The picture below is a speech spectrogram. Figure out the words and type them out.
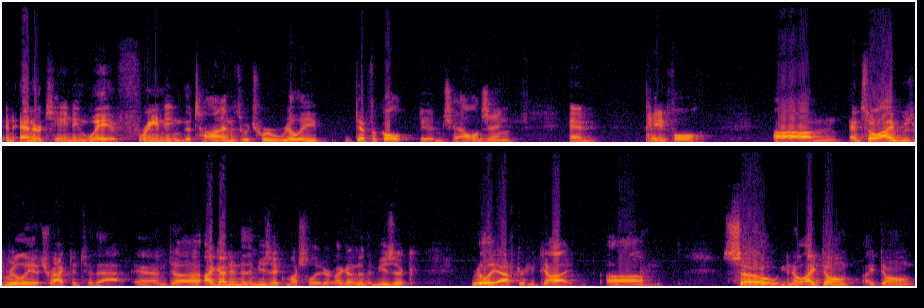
and entertaining way of framing the times, which were really difficult and challenging and painful. Um, and so I was really attracted to that, and uh, I got into the music much later. I got into the music really after he died. Um, so you know, I don't, I don't,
